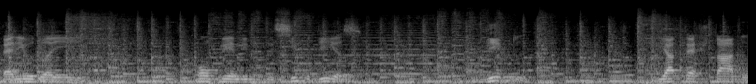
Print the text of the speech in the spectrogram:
Período aí compreendido de cinco dias, dito e atestado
